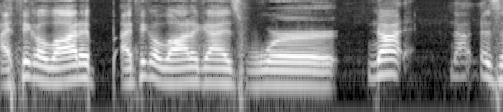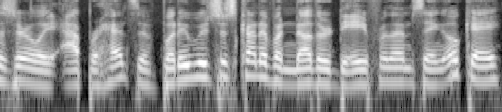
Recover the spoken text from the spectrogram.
I think a lot of I think a lot of guys were not not necessarily apprehensive, but it was just kind of another day for them saying, okay,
